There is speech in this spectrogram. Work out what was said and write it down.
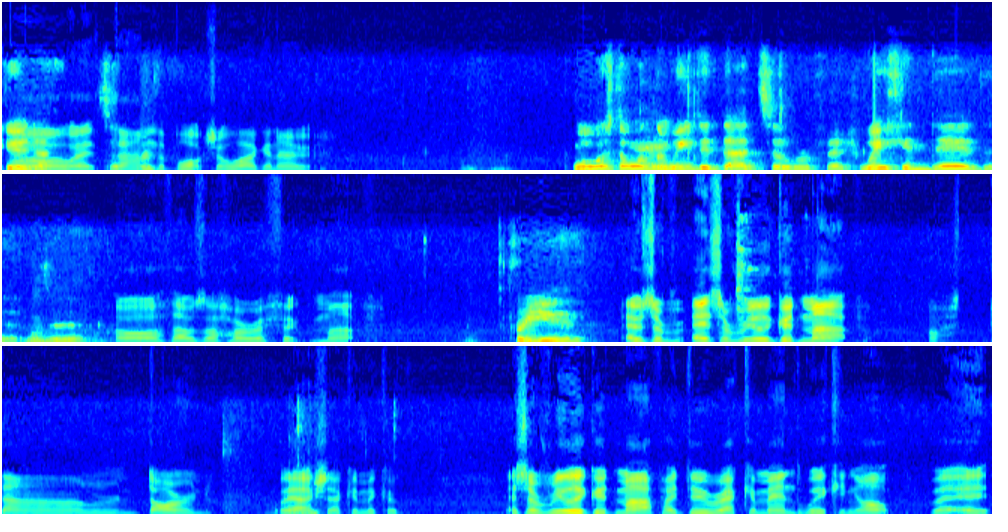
good. Oh, it, Silver- damn, the blocks are lagging out. What was the one that we did that had silverfish? Waking Dead, that was it. Oh, that was a horrific map. For you. It was a. It's a really good map. Oh, darn, darn. Wait, actually, I can make a. It's a really good map. I do recommend waking up. But it.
